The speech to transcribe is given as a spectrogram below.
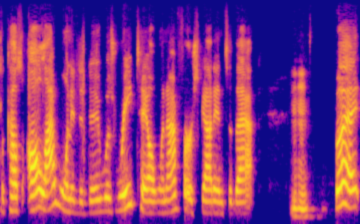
because all I wanted to do was retail when I first got into that. Mhm. But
